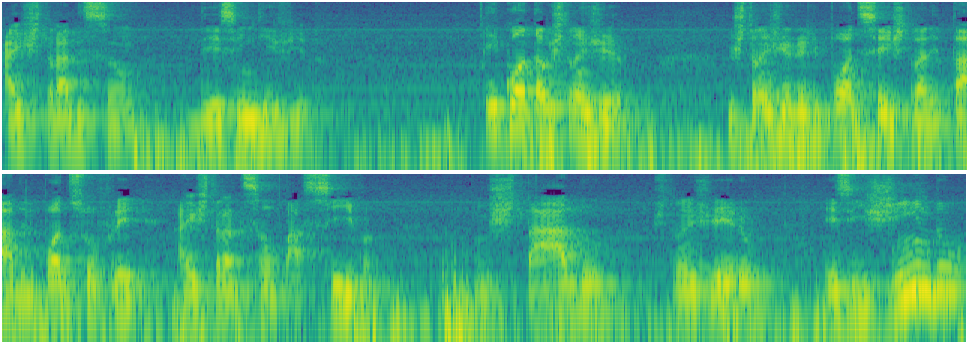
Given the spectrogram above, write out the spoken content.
a extradição desse indivíduo. E quanto ao estrangeiro? O estrangeiro ele pode ser extraditado, ele pode sofrer a extradição passiva. Um Estado estrangeiro exigindo,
